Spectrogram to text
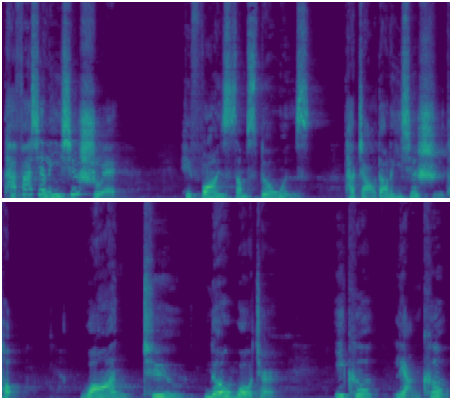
他发现了一些水。He finds some stones. 他找到了一些石头。One, two, no water. 一颗，两颗，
